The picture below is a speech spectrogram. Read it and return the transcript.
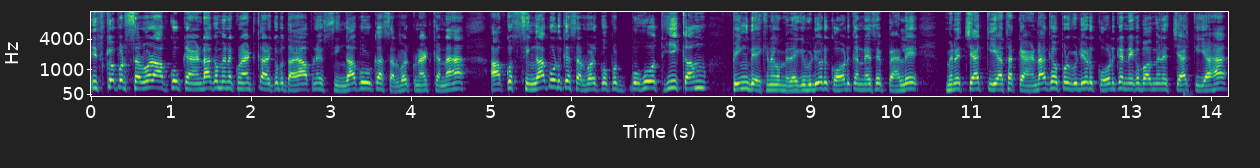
इसके ऊपर सर्वर आपको कैनेडा का मैंने कनेक्ट करके बताया, आपने सिंगापुर का सर्वर कनेक्ट करना है। आपको सिंगापुर के सर्वर के ऊपर बहुत ही कम पिंग देखने को मिलेगी। वीडियो रिकॉर्ड करने से पहले मैंने चेक किया था कैनेडा के ऊपर। वीडियो रिकॉर्ड करने के बाद मैंने चेक किया है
